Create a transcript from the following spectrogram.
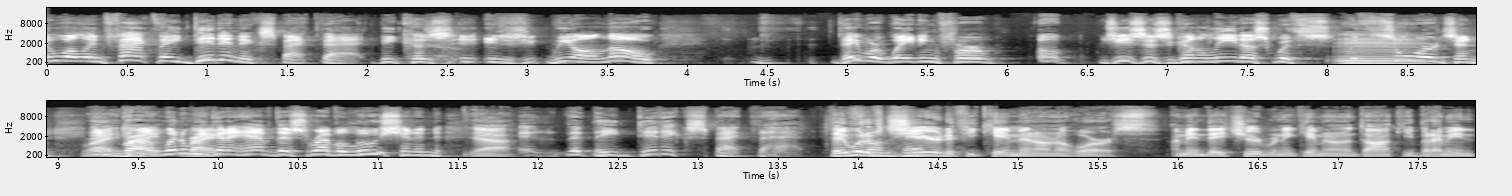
Well, in fact, they didn't expect that because, i- as we all know, they were waiting for. Oh, Jesus is going to lead us with with swords, and, Right. and Right, when are we going to have this revolution? And Yeah. uh, that they did expect that. they would have from him. cheered if he came in on a horse i mean they cheered when he came in on a donkey but i mean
